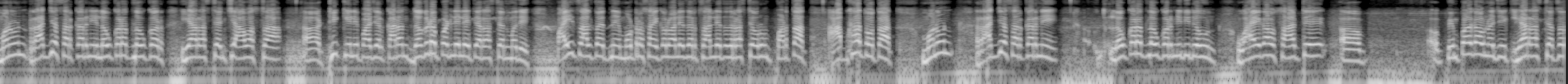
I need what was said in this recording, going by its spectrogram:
म्हणून राज्य सरकारने लवकरात लवकर या रस्त्यांची अवस्था ठीक केली पाहिजे. कारण दगडं पडलेले त्या रस्त्यांमध्ये. पायी चालता येत नाही. मोटरसायकलवाले जर चालले तर रस्त्यावरून पडतात अपघात होतात. म्हणून राज्य सरकारने लवकरात लवकर निधी देऊन वाहेगाव साळते पिंपळगाव नजीक ह्या रस्त्याचं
